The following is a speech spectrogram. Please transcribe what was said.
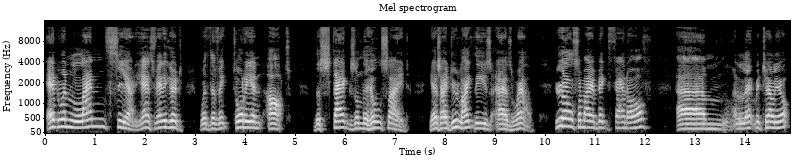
Edwin Landseer. Yes, very good with the Victorian art, the stags on the hillside. Yes, I do like these as well. Who else am I a big fan of? Um, let me tell you.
